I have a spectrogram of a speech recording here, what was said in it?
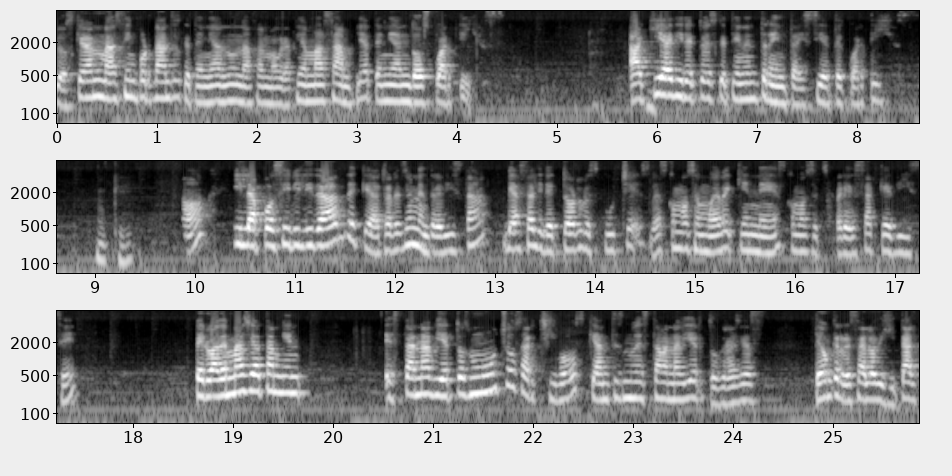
los que eran más importantes, que tenían una filmografía más amplia, tenían dos cuartillas. Aquí hay directores que tienen 37 cuartillas, Ok. ¿no? Y la posibilidad de que a través de una entrevista veas al director, lo escuches, veas cómo se mueve, quién es, cómo se expresa, qué dice. Pero además ya también están abiertos muchos archivos que antes no estaban abiertos, gracias, tengo que regresar a lo digital,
